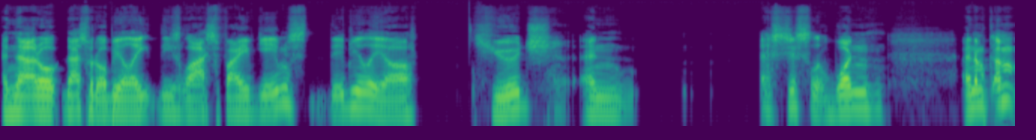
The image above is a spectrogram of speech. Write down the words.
And that that's what it'll be like these last five games. They really are huge, and it's just like one. And I'm, I'm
